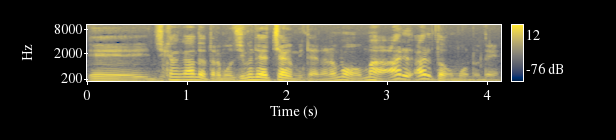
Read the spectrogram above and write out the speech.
えー、時間があるんだったらもう自分でやっちゃうみたいなのも、まあ、あるあると思うので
